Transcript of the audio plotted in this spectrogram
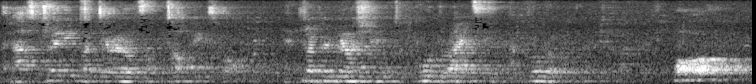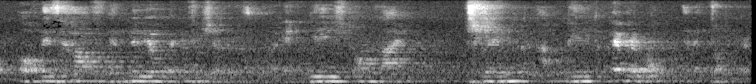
that has training materials on topics from entrepreneurship to code writing and programming. All of these half a million beneficiaries engaged online, trained, and paid everyone electronically.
